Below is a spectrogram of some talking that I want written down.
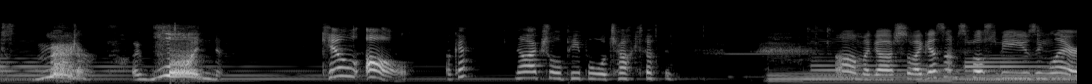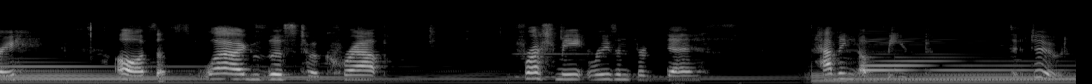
Just murder. I won. Kill all. Okay. No actual people will chalk up. Oh my gosh, so I guess I'm supposed to be using Larry. Oh, it says flags this to crap. Fresh meat, reason for death. Having a beard. D- dude,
